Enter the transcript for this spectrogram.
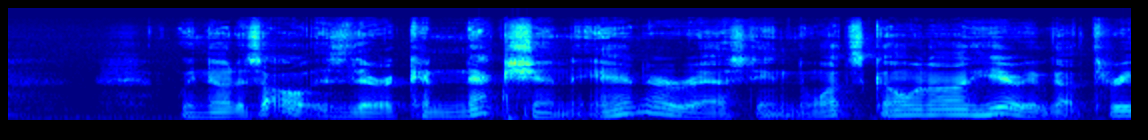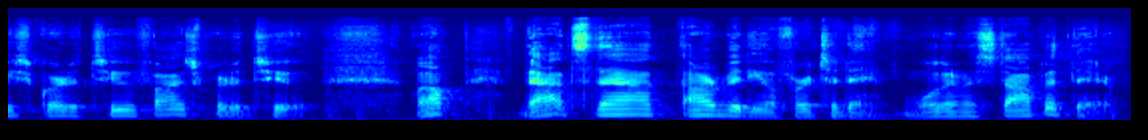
we notice, oh, is there a connection? Interesting. What's going on here? We've got 3 squared root of 2, 5 squared root of 2. Well, that's that our video for today. We're going to stop it there.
